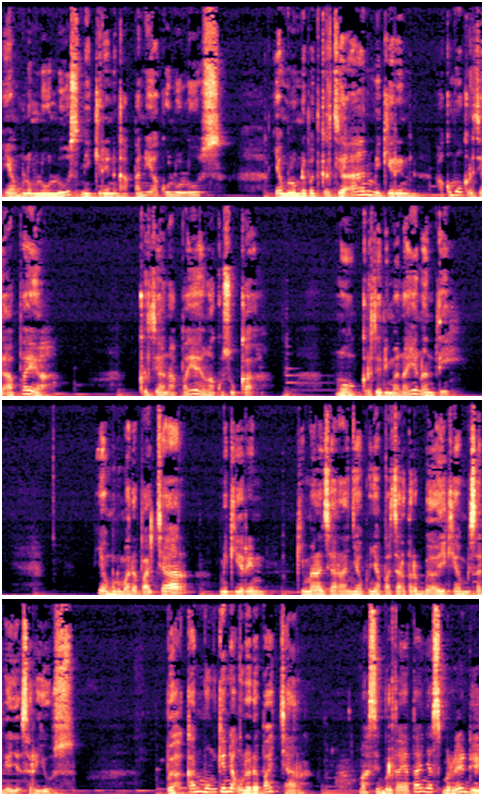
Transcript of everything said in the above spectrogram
yang belum lulus mikirin kapan nih aku lulus. Yang belum dapat kerjaan mikirin aku mau kerja apa ya? Kerjaan apa ya yang aku suka? Mau kerja di mana ya nanti? Yang belum ada pacar mikirin gimana caranya punya pacar terbaik yang bisa diajak serius. Bahkan mungkin yang udah ada pacar masih bertanya-tanya sebenarnya dia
